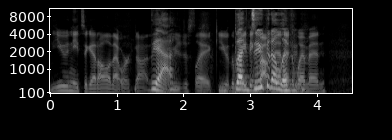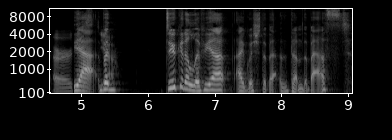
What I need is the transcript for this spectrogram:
you need to get all of that work done. Yeah. you're just like you. The But Duke and Olivia- women are. Yeah, but Duke and Olivia, I wish the be- them the best.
